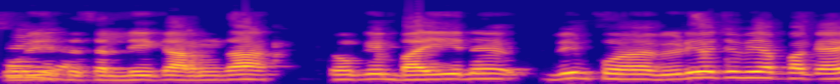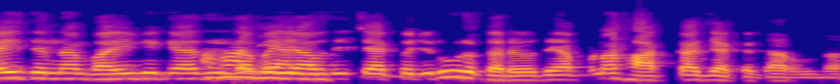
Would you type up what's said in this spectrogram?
ਪੂਰੀ ਗੱਲ। ਤਸੱਲੀ ਕਰਨ ਦਾ ਕਿਉਂਕਿ ਬਾਈ ਨੇ ਵੀ ਵੀਡੀਓ 'ਚ ਵੀ ਆਪਾਂ ਕਹਿ ਹੀ ਦਿੰਦਾ ਬਾਈ ਵੀ ਕਹਿ ਦਿੰਦਾ ਬਈ। ਆਪਦੀ ਚੈੱਕ ਜ਼ਰੂਰ ਕਰਿਓ ਤੇ ਆਪਣਾ ਹੱਕ ਆ ਚੈੱਕ ਕਰਨ ਦਾ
